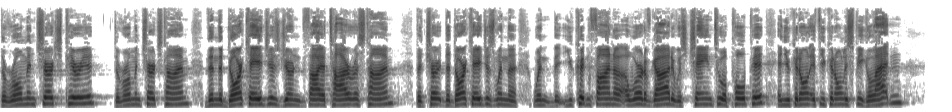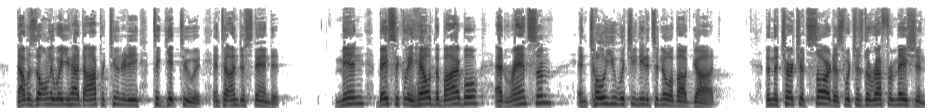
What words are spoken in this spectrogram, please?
the Roman church period, the Roman church time. Then the Dark Ages during Thyatira's time. The church, the Dark Ages when the, when the, you couldn't find a, a word of God, it was chained to a pulpit, and you could only, if you could only speak Latin, that was the only way you had the opportunity to get to it and to understand it. Men basically held the Bible at ransom and told you what you needed to know about God. Then the church at Sardis, which is the Reformation.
